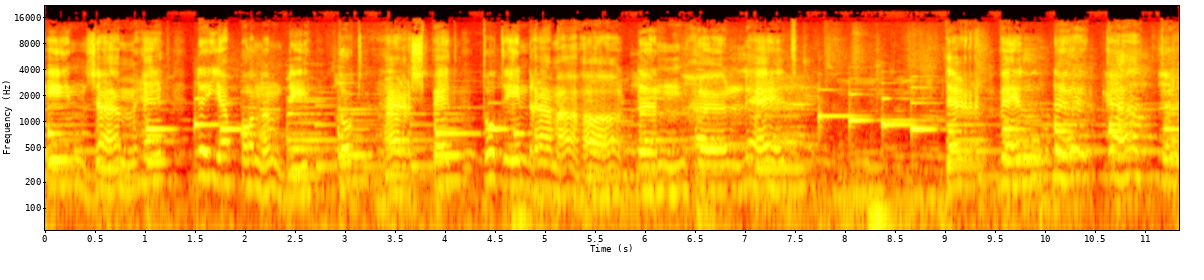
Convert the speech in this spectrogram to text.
eenzaamheid de Japannen die tot haar spijt tot een drama hadden geleid. Terwijl de kater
